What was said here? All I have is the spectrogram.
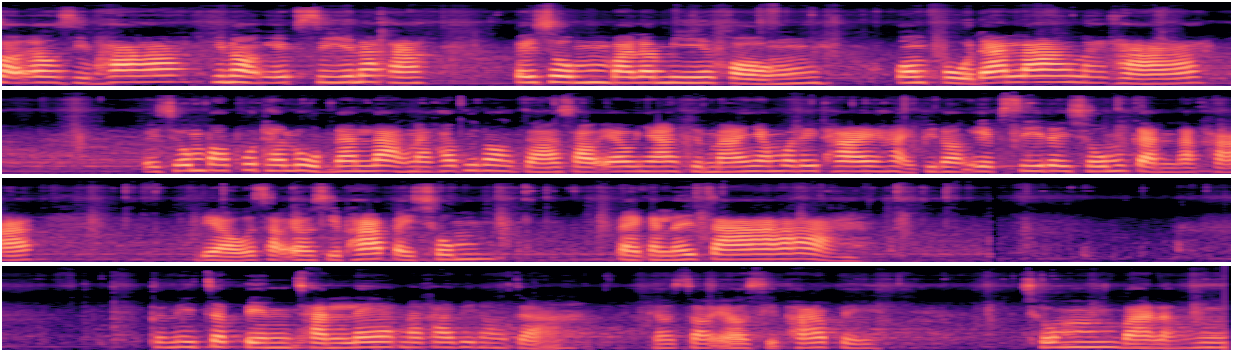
สาวเอลสีผ้าพี่น้องเอฟซีนะคะ ไปชมบารมีขององค์ปู่ด้านล่างนะคะ ไปชมพระพุทธรูปด้านล่างนะคะ พี่น้องจ๋าสาวเอลย่างขึ้นมายังไม่ได้ทายให้พี่น้องเอฟซีได้ชมกันนะคะ เดี๋ยวสาวเอลสีผ้าไปชมไปกันเลยจ้าตัวนี้จะเป็นชั้นแรกนะคะ พี่น้องจ๋าเดี๋ยวสาวเอลสีผ้าไปชมบารมี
